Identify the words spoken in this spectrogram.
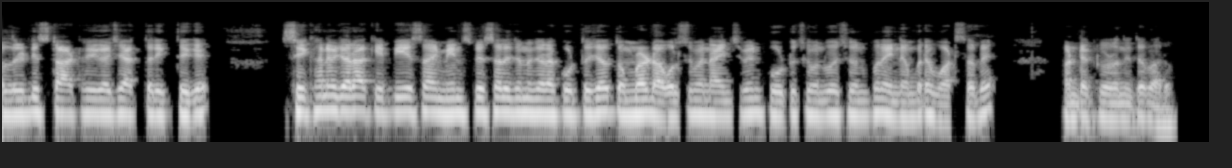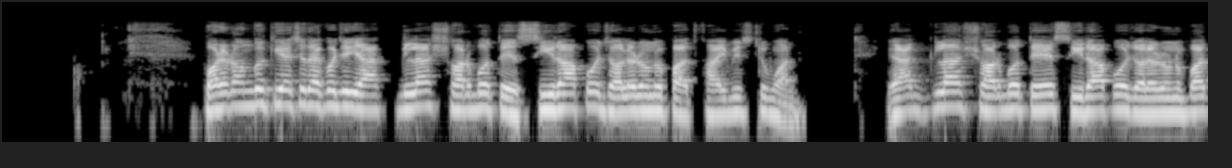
অলরেডি স্টার্ট হয়ে গেছে এক তারিখ থেকে। সেখানে যারা কেপিএসআই মেন স্পেশালের জন্য যারা করতে চাও, তোমরা double seven nine seven four two seven four seven four এই নাম্বারে হোয়াটসঅ্যাপে কন্ট্যাক্ট করে নিতে পারো। পরের অঙ্গ কি আছে? দেখো যে এক গ্লাস শরবতে সিরাপ ও জলের অনুপাত ফাইভ ইস টু ওয়ান এক গ্লাস শরবতে সিরাপ ও জলের অনুপাত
